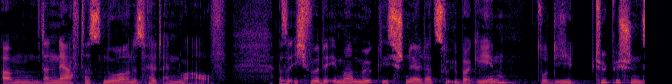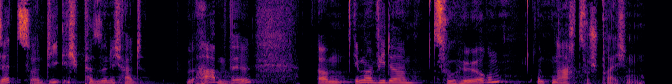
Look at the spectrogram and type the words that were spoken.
ähm, dann nervt das nur und es hält einen nur auf. Also ich würde immer möglichst schnell dazu übergehen, so die typischen Sätze, die ich persönlich halt haben will, ähm, immer wieder zu hören und nachzusprechen.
